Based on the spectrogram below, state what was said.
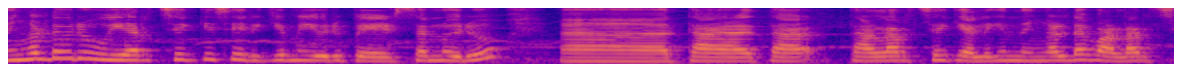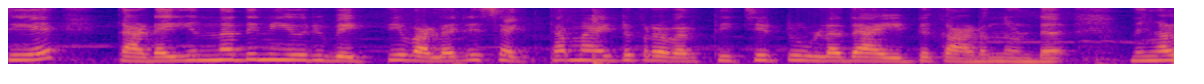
നിങ്ങളുടെ ഒരു ഉയർച്ചയ്ക്ക് ശരിക്കും ഈ ഒരു പേഴ്സൺ ഒരു തളർച്ചയ്ക്ക് അല്ലെങ്കിൽ നിങ്ങളുടെ വളർച്ചയെ തടയുന്നതിന് ഈ ഒരു വ്യക്തി വളരെ ശക്തമായിട്ട് പ്രവർത്തിച്ചിട്ടുള്ളതായിട്ട് കാണുന്നുണ്ട്. നിങ്ങൾ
